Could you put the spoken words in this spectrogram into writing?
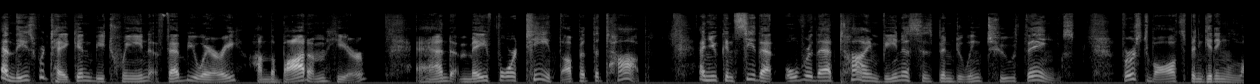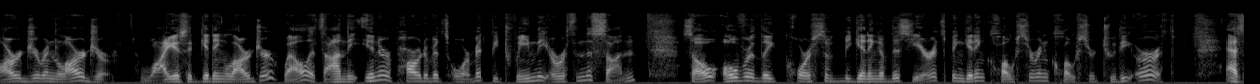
And these were taken between February on the bottom here and May 14th up at the top. And you can see that over that time Venus has been doing two things. First of all, it's been getting larger and larger. Why is it getting larger? Well, it's on the inner part of its orbit between the Earth and the sun. So over the course of the beginning of this year, it's been getting closer and closer to the Earth. As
